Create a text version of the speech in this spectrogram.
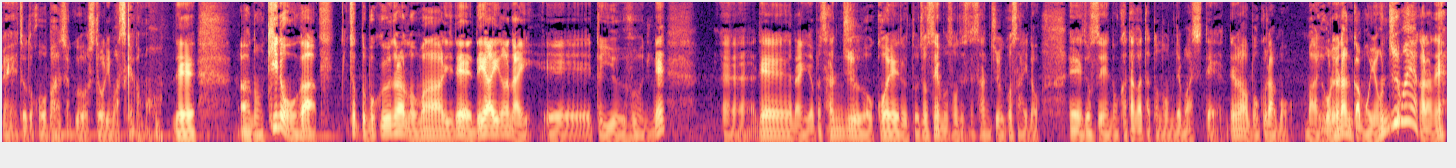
えーちょっとこう晩酌をしておりますけども。で、あの、昨日が、ちょっと僕らの周りで出会いがない、えーという風にね、えーで、ない、やっぱ30を超えると、女性もそうですね、35歳の、えー女性の方々と飲んでまして、で、まあ僕らも、まあ俺なんかもう40万やからね、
